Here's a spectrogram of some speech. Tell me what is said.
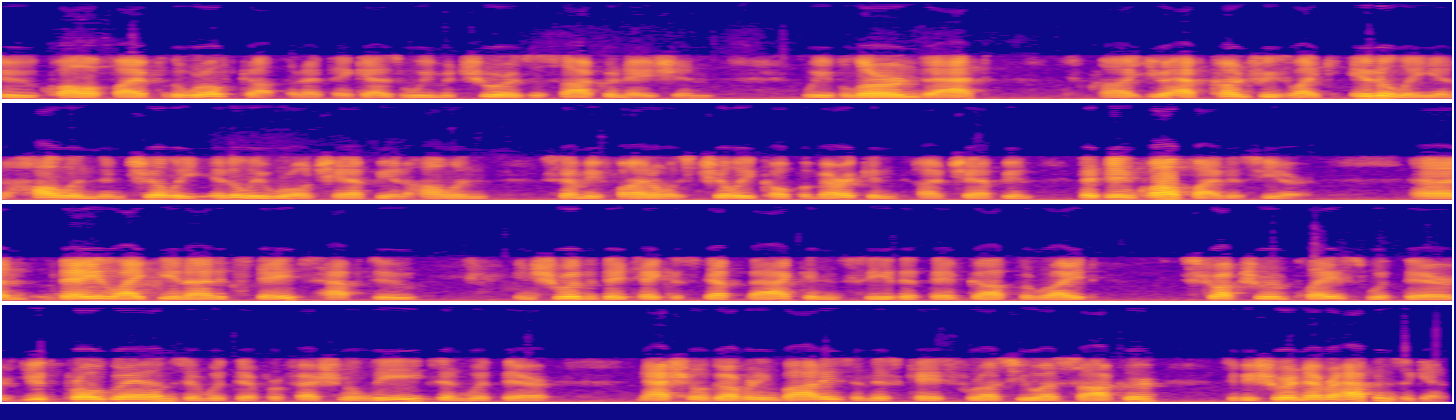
to qualify for the World Cup, and I think as we mature as a soccer nation, we've learned that. Uh, you have countries like Italy and Holland and Chile. Italy world champion, Holland semifinalist, Chile Copa American uh, champion that didn't qualify this year. And they, like the United States, have to ensure that they take a step back and see that they've got the right structure in place with their youth programs and with their professional leagues and with their national governing bodies, in this case for us, U.S. soccer, to be sure it never happens again.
